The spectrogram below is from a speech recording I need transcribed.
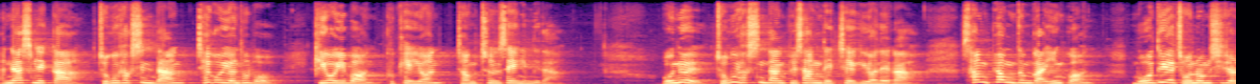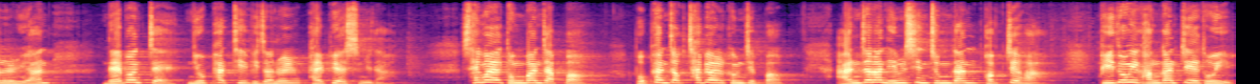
안녕하십니까. 조국혁신당 최고위원 후보 기호 2번 국회의원 정춘생입니다. 오늘 조국혁신당 비상대책위원회가 성평등과 인권 모두의 존엄 실현을 위한 네 번째 뉴파티 비전을 발표했습니다. 생활 동반자법, 보편적 차별금지법, 안전한 임신 중단 법제화, 비동의 강간죄 도입,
